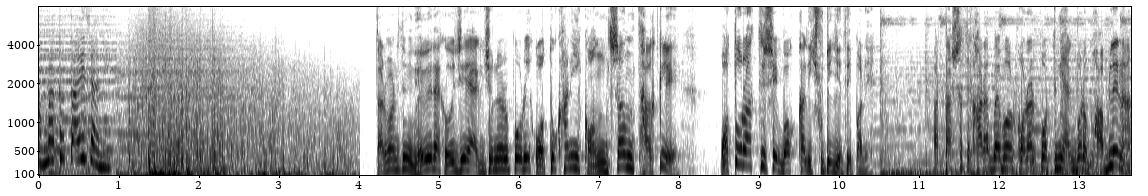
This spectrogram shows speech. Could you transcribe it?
আমরা তো তাই জানি। তার মানে তুমি ভেবে দেখো যে একজনের ওপরে কতখানি কনসার্ন থাকলে অত রাত্রে সে বকখালি ছুটে যেতে পারে। আর তার সাথে খারাপ ব্যবহার করার পর তুমি একবারও ভাবলে না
